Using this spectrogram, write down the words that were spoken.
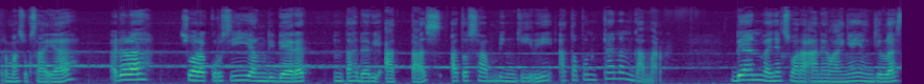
Termasuk saya, adalah suara kursi yang dideret entah dari atas atau samping kiri ataupun kanan kamar. Dan banyak suara aneh lainnya yang jelas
